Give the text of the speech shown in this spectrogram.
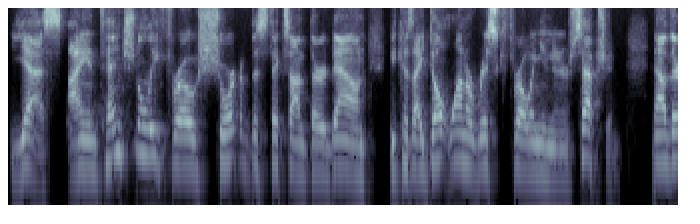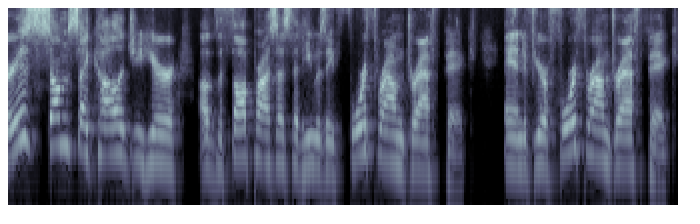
Yes, I intentionally throw short of the sticks on third down because I don't want to risk throwing an interception. Now, there is some psychology here of the thought process that he was a fourth round draft pick. And if you're a fourth round draft pick,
